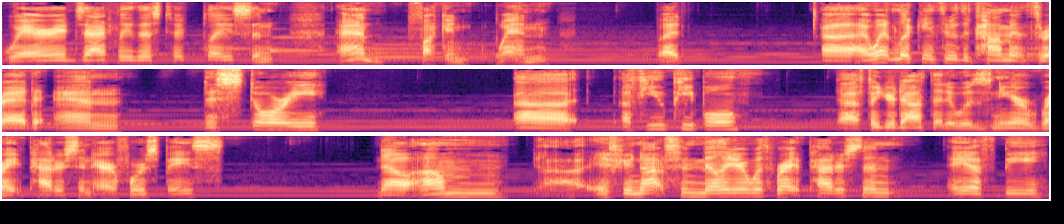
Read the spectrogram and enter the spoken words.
where exactly this took place and and fucking when but uh, I went looking through the comment thread, and this story, uh, a few people uh, figured out that it was near Wright Patterson Air Force Base. Now, um, uh, if you're not familiar with Wright Patterson AFB,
